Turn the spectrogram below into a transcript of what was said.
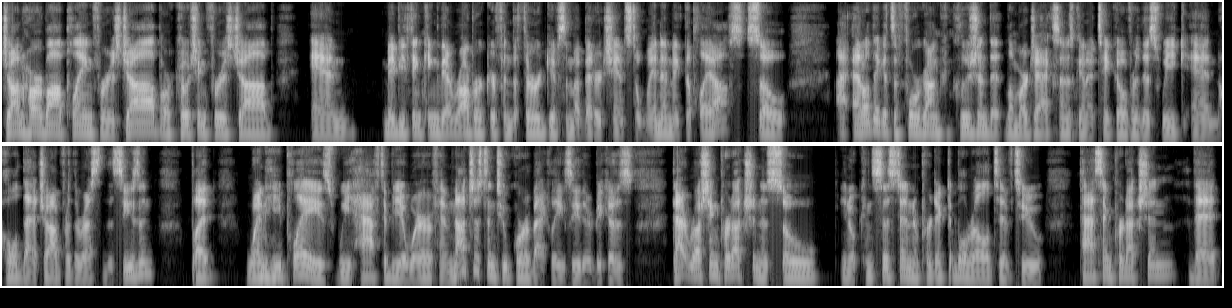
John Harbaugh playing for his job or coaching for his job and maybe thinking that Robert Griffin III gives him a better chance to win and make the playoffs. So I, I don't think it's a foregone conclusion that Lamar Jackson is going to take over this week and hold that job for the rest of the season. But when he plays, we have to be aware of him, not just in two quarterback leagues either, because that rushing production is so you know consistent and predictable relative to passing production that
